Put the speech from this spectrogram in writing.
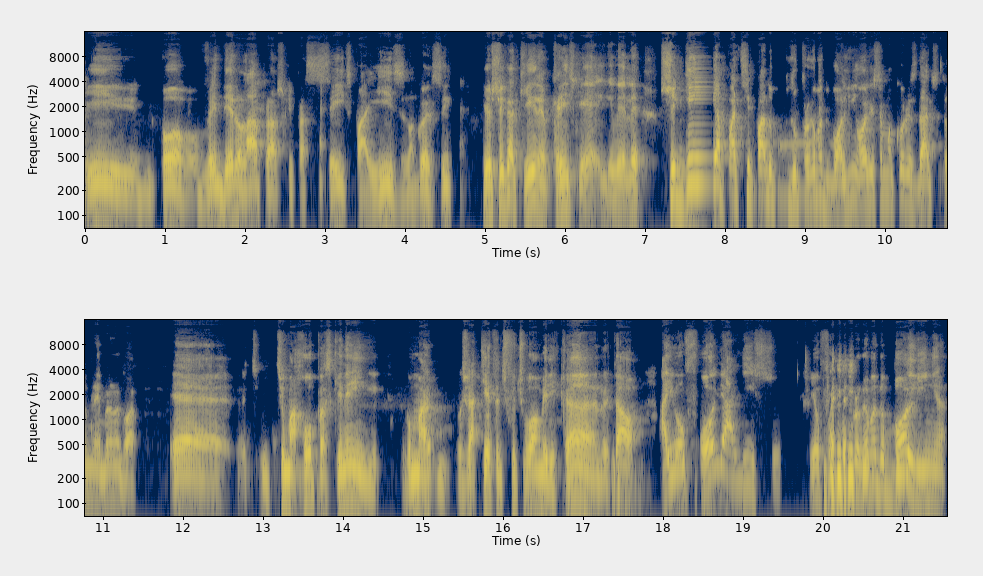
e, pô, venderam lá para acho que para seis países, uma coisa assim. Eu chego aqui, né, crente que, beleza. Cheguei a participar do, do programa do Bolinho. Olha, isso é uma curiosidade estou me lembrando agora. É, tinha uma roupa que nem uma jaqueta de futebol americano e tal. Aí eu, olha isso. Eu fui pro programa do Bolinha,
